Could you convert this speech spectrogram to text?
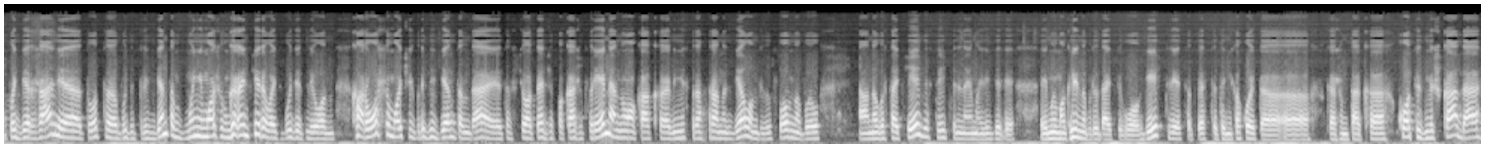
поддержали, тот э, будет президентом. Мы не можем гарантировать, будет ли он хорошим очень президентом, да, это все опять же покажет время, но как э, министр иностранных дел он, безусловно, был на высоте, действительно, и мы видели, и мы могли наблюдать его в действии, соответственно, это не какой-то, скажем так, кот из мешка, да,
